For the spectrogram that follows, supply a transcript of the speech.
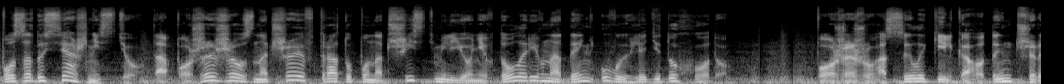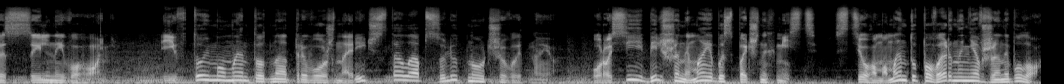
поза досяжністю, та пожежа означає втрату понад 6 мільйонів доларів на день у вигляді доходу. Пожежу гасили кілька годин через сильний вогонь. І в той момент одна тривожна річ стала абсолютно очевидною: у Росії більше немає безпечних місць. З цього моменту повернення вже не було.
